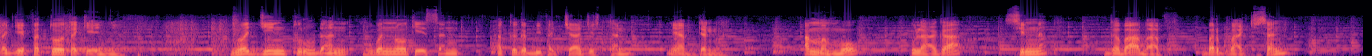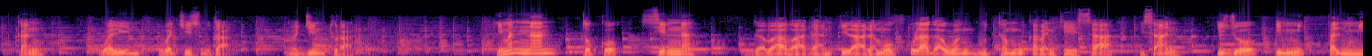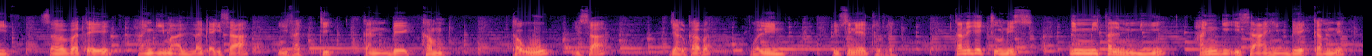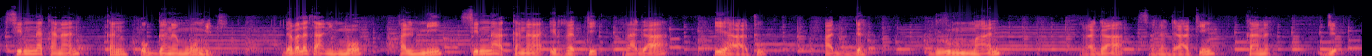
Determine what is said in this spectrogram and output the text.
Dhaggeeffattoota keenya nu wajjiin turuudhaan hubannoo keessan akka gabbifachaa jirtan ni abdanna. Amma immoo ulaagaa sirna gabaabaaf barbaachisan kan waliin hubachiisnu ta'a. Nu wajjiin turaa. Himannaan tokko sirna gabaabaadhaan ilaalamuuf ulaagaawwan guutamuu qaban keessaa isaan ijoo dhimmi falmiif sababa ta'e hangi maallaqa isaa ifatti kan beekamu ta'uu isaa jalqaba waliin ibsinee turre. Kana jechuunis dhimmi falmii hangi isaa hin beekamne sirna kanaan kan hoogganamuu miti. Dabalataan immoo falmii sirna akkanaa irratti ragaa dhiyaatu adda durummaan ragaa sanadaatiin kan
